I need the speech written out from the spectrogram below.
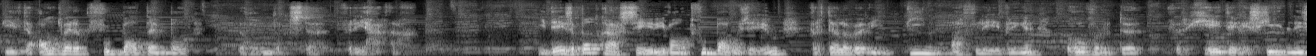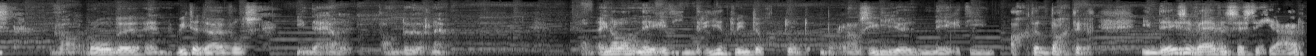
viert de Antwerp Voetbaltempel de 100ste verjaardag. In deze podcastserie van het Voetbalmuseum vertellen we in 10 afleveringen over de vergeten geschiedenis van rode en witte duivels in de hel van Deurne. Van Engeland 1923 tot Brazilië 1988. In deze 65 jaar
